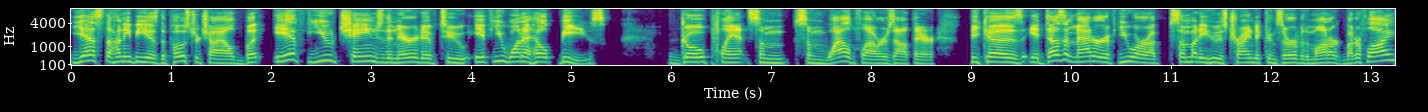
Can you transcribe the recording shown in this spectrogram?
Yes, the honeybee is the poster child, but if you change the narrative to if you want to help bees, go plant some some wildflowers out there because it doesn't matter if you are a somebody who's trying to conserve the monarch butterfly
